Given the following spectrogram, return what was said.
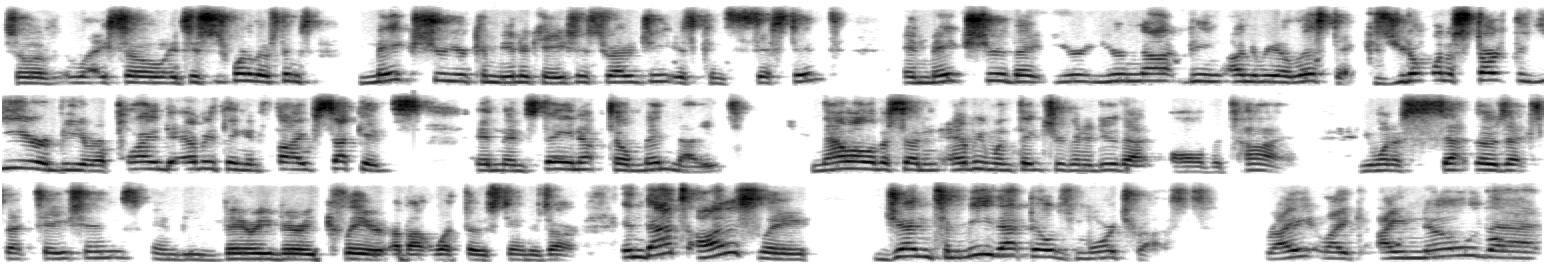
So if like so it's just one of those things make sure your communication strategy is consistent and make sure that you're you're not being unrealistic because you don't want to start the year and be replying to everything in five seconds and then staying up till midnight. Now all of a sudden everyone thinks you're going to do that all the time. You want to set those expectations and be very very clear about what those standards are. And that's honestly jen to me that builds more trust right? Like I know that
